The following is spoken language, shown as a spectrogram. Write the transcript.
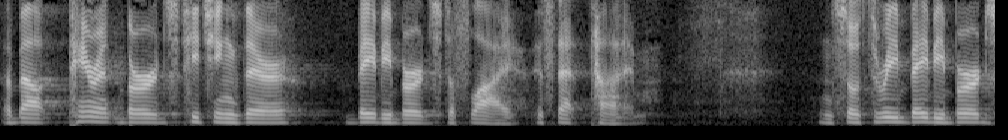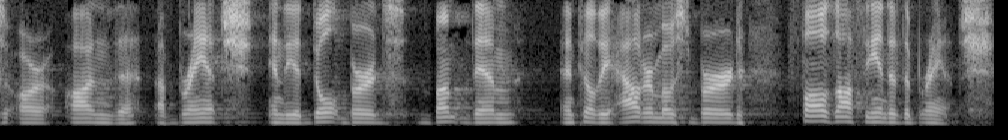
about parent birds teaching their baby birds to fly. It's that time. And so, three baby birds are on the, a branch, and the adult birds bump them until the outermost bird falls off the end of the branch.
